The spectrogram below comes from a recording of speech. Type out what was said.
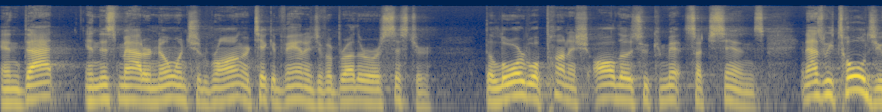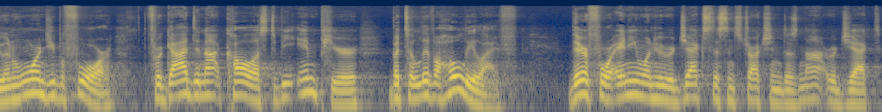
and that in this matter no one should wrong or take advantage of a brother or a sister. The Lord will punish all those who commit such sins. And as we told you and warned you before, for God did not call us to be impure, but to live a holy life. Therefore, anyone who rejects this instruction does not reject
